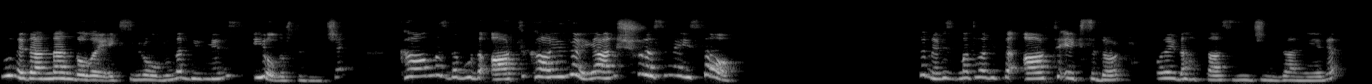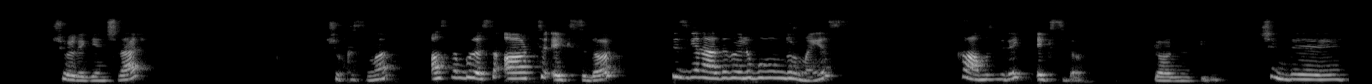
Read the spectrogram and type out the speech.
bu nedenden dolayı eksi 1 olduğunda bilmeniz iyi olur sizin için. K'mız da burada artı K yazıyor. Yani şurası neyse o. Değil mi? Biz matematikte artı eksi 4. Orayı da hatta sizin için düzenleyelim. Şöyle gençler. Şu kısmı. Aslında burası artı eksi 4. Biz genelde böyle bulundurmayız. K'mız direkt eksi 4. Gördüğünüz gibi. Şimdi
